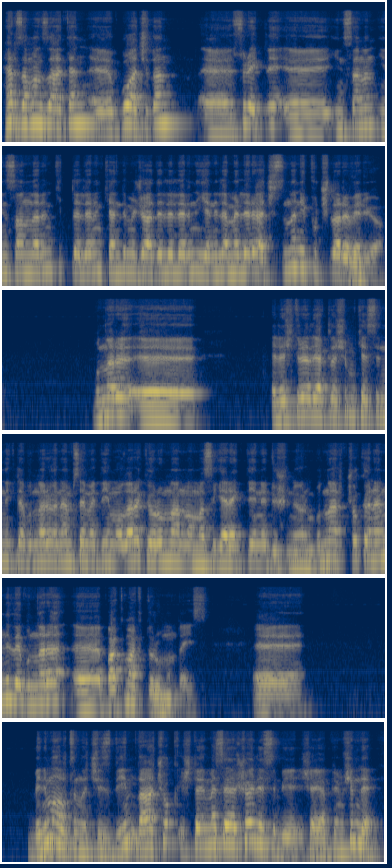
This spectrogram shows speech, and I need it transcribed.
her zaman zaten e, bu açıdan e, sürekli e, insanın, insanların, kitlelerin kendi mücadelelerini yenilemeleri açısından ipuçları veriyor. Bunları e, eleştirel yaklaşım kesinlikle bunları önemsemediğim olarak yorumlanmaması gerektiğini düşünüyorum. Bunlar çok önemli ve bunlara e, bakmak durumundayız. E, benim altını çizdiğim daha çok işte mesela şöylesi bir şey yapayım. Şimdi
